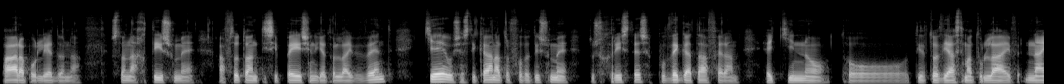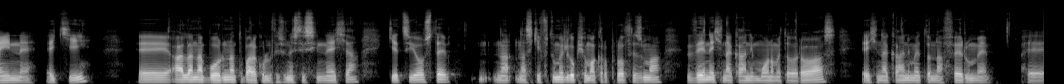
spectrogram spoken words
πάρα πολύ έντονα στο να χτίσουμε αυτό το anticipation για το live event και ουσιαστικά να τροφοδοτήσουμε τους χρήστες που δεν κατάφεραν εκείνο το, το διάστημα του live να είναι εκεί ε, αλλά να μπορούν να το παρακολουθήσουν στη συνέχεια και έτσι ώστε να, να σκεφτούμε λίγο πιο μακροπρόθεσμα. Δεν έχει να κάνει μόνο με το ROAS, έχει να κάνει με το να φέρουμε ε,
